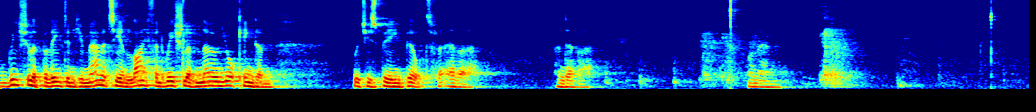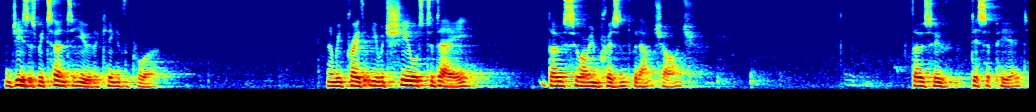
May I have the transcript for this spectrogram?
We shall have believed in humanity and life, and we shall have known your kingdom, which is being built forever and ever. Amen. And Jesus, we turn to you, the King of the poor. And we pray that you would shield today those who are imprisoned without charge, those who've disappeared.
